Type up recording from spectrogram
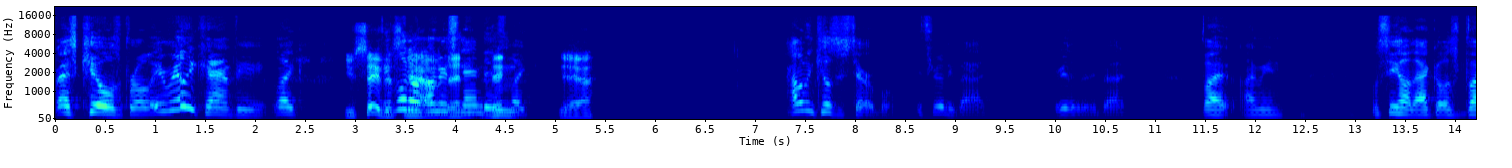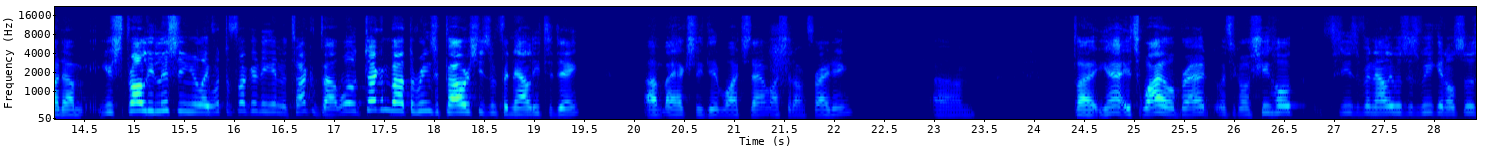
as kills, bro. It really can't be. Like you say this People now, don't understand then, Then, like, yeah. Halloween Kills is terrible. It's really bad, really, really bad. But I mean, we'll see how that goes. But um, you're probably listening. You're like, what the fuck are they going to talk about? Well, talking about the Rings of Power season finale today. Um, I actually did watch that. Watched it on Friday. Um, but yeah, it's wild, Brad. What's it called? She Hulk season finale was this week, and also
